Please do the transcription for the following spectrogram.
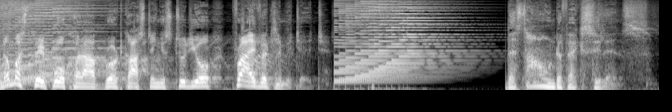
Namaste Pokhara Broadcasting Studio Private Limited. The sound of excellence.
